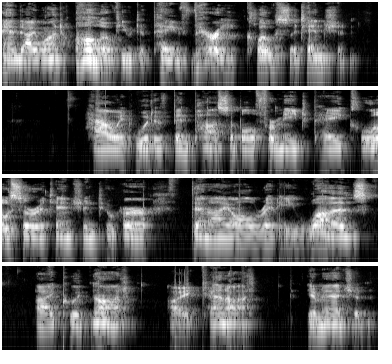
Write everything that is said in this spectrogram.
and I want all of you to pay very close attention. How it would have been possible for me to pay closer attention to her than I already was, I could not, I cannot imagine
